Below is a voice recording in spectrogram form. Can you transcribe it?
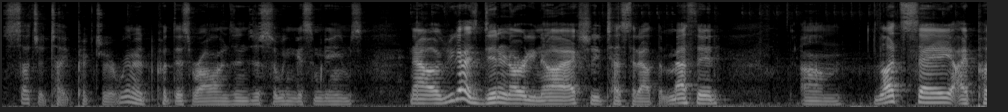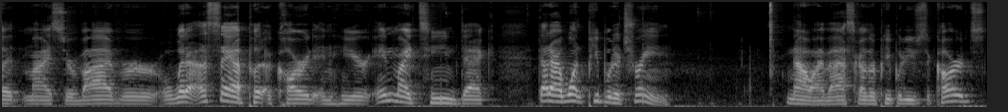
Such a tight picture. We're gonna put this Rollins in just so we can get some games. Now, if you guys didn't already know, I actually tested out the method. Um, let's say I put my survivor, or what? Let's say I put a card in here in my team deck that I want people to train. Now, I've asked other people to use the cards.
